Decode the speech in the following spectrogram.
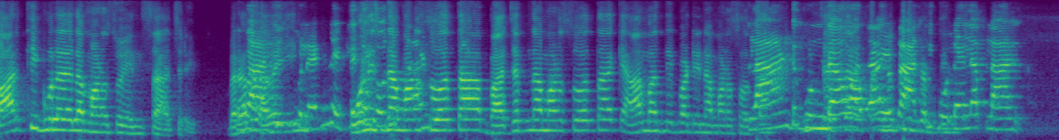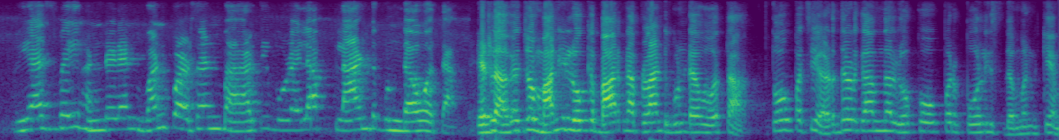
બારથી બોલાવેલા માણસો હિંસા આચરી. બરાબર? હવે પોલીસના માણસો હતા ભાજપના માણસો હતા કે આમ આદમી પાર્ટીના માણસો હતા? પ્લાન્ટ ગુંડાઓ હતા એ બોલાયેલા પ્લાન્ટ રિયાઝભાઈ હંડ્રેડ એન્ડ વન પર્સન્ટ બહારથી બોલાયેલા પ્લાન્ટ ગુંડાઓ હતા. એટલે હવે જો માની લો કે બહારના પ્લાન્ટ ગુંડાઓ હતા તો પછી હળદળ ગામના લોકો ઉપર પોલીસ દમન કેમ?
